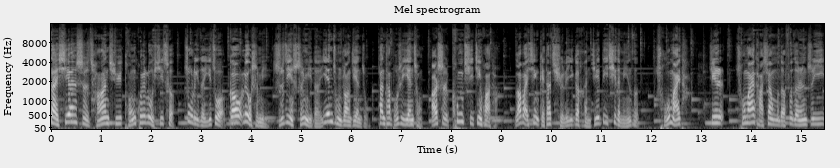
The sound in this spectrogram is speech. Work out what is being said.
在西安市长安区同辉路西侧，伫立着一座高六十米、直径十米的烟囱状建筑，但它不是烟囱，而是空气净化塔。老百姓给它取了一个很接地气的名字——除霾塔。近日，除霾塔项目的负责人之一、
